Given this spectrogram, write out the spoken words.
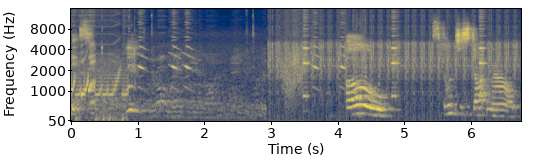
This. Oh, going to start now.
